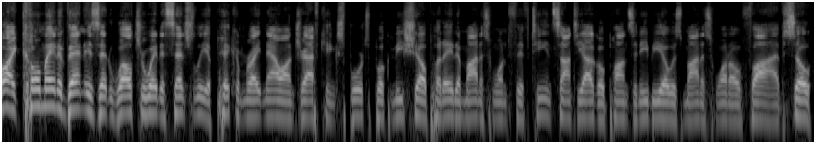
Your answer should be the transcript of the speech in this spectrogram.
All right, co-main event is at welterweight, essentially a pick 'em right now on DraftKings Sportsbook. Michel Pereira minus 115, Santiago Ponzinibbio is minus 105. So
